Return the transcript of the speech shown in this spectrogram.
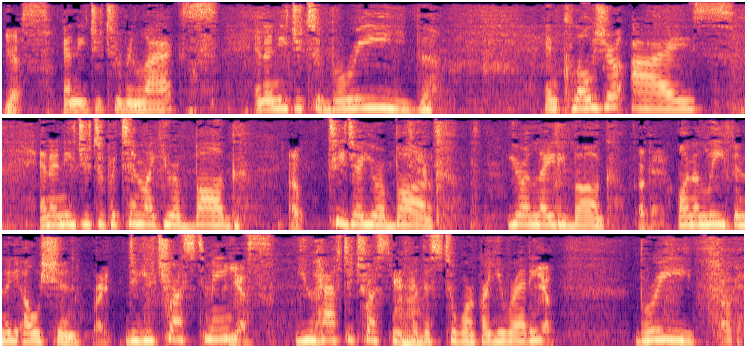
Yes. I need you to relax and I need you to breathe and close your eyes and I need you to pretend like you're a bug. Oh. TJ, you're a bug. You're a ladybug Okay. on a leaf in the ocean. Right. Do you trust me? Yes. You have to trust me for mm-hmm. this to work. Are you ready? Yep. Breathe. Okay.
